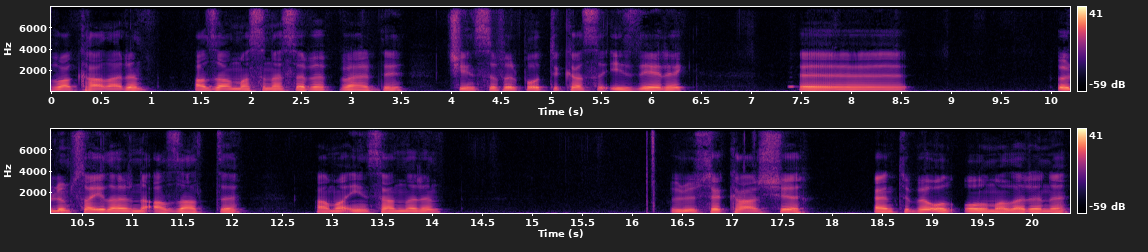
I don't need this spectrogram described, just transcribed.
vakaların azalmasına sebep verdi. Çin sıfır politikası izleyerek e, ölüm sayılarını azalttı. Ama insanların virüse karşı entübe ol, olmalarını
